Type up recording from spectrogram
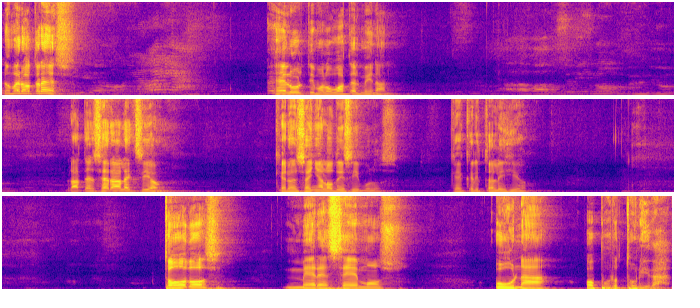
Número tres. Es el último, lo voy a terminar. La tercera lección que nos enseña a los discípulos que Cristo eligió. Todos merecemos una oportunidad.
